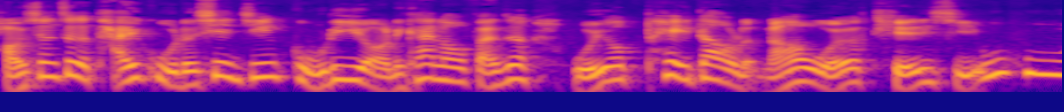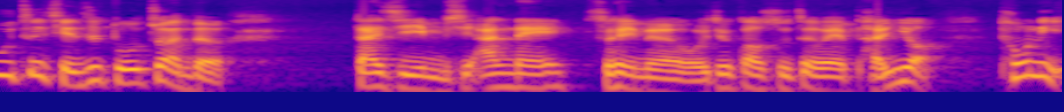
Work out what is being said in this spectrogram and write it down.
好像这个台股的现金股利哦，你看哦，反正我又配到了，然后我又填息，呜呼，这钱是多赚的，代志不是安呢，所以呢，我就告诉这位朋友。Tony，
